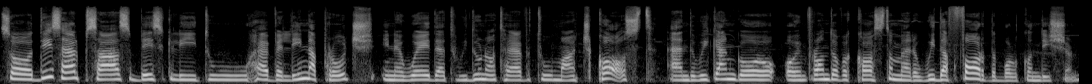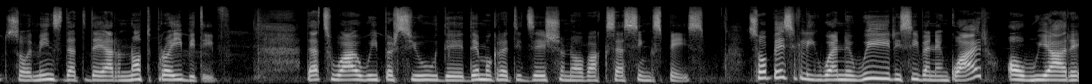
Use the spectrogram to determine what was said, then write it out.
So this helps us basically to have a lean approach in a way that we do not have too much cost and we can go in front of a customer with affordable conditions. So it means that they are not prohibitive. That's why we pursue the democratization of accessing space. So basically, when we receive an inquiry or we are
